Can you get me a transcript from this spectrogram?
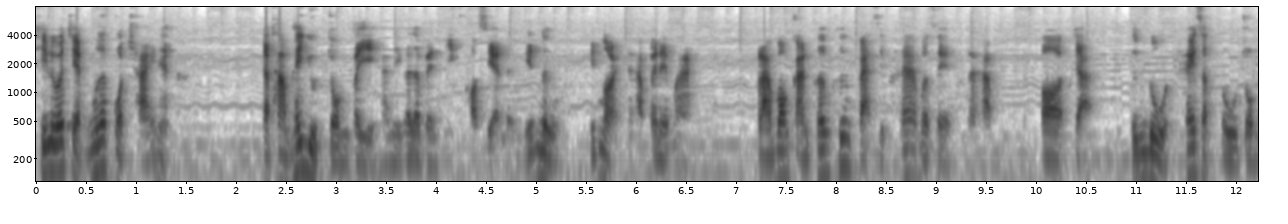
ที่รู้ว่าเจ็ดเมื่อกดใช้เนี่ย จะทำให้หยุดโจมตี อันนี้ก็จะเป็นอีกข้อเสียหนึ่งนิดหนึ่งนิดหน่อยนะครับไม่ได้มากพลังป้องกันเพิ่มขึ้น 85%นะครับ ก็จะดึงดูดให้ศัตรูโจม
